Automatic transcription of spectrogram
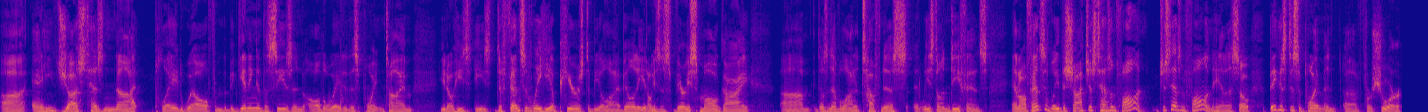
uh, and he just has not played well from the beginning of the season all the way to this point in time. You know, he's he's defensively he appears to be a liability. You know, he's this very small guy. Um, doesn't have a lot of toughness, at least on defense. And offensively, the shot just hasn't fallen. It just hasn't fallen, Hannah. So, biggest disappointment uh, for sure.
